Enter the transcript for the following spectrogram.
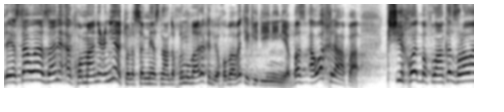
دە ئێستا وا ئەزانێ ئەک خۆ مانیع نیە تۆ لەسەر مێز نان دەخۆی موبارەکت بێ خۆ بابەتێکی دینی نیە بەس ئەوە خراپە کچی خۆت بە فڵان کەس ڕەوا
